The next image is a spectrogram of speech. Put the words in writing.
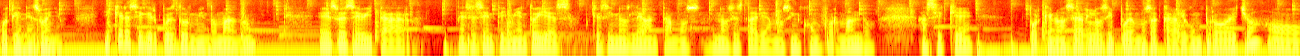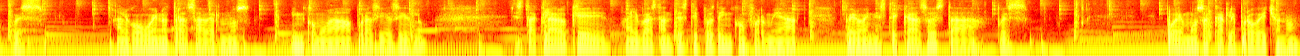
o tienes sueño y quieres seguir pues durmiendo más, ¿no? Eso es evitar ese sentimiento y es que si nos levantamos nos estaríamos inconformando. Así que, ¿por qué no hacerlo si podemos sacar algún provecho o pues algo bueno tras habernos incomodado, por así decirlo? Está claro que hay bastantes tipos de inconformidad, pero en este caso está pues podemos sacarle provecho, ¿no?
